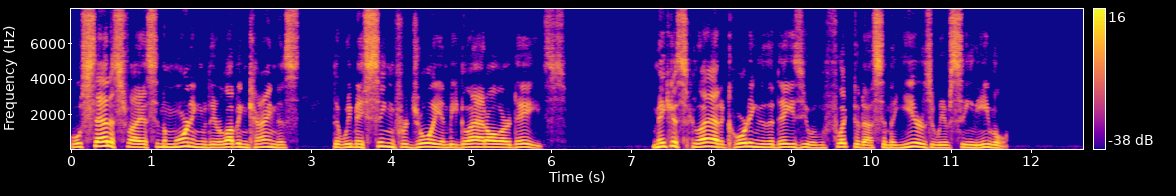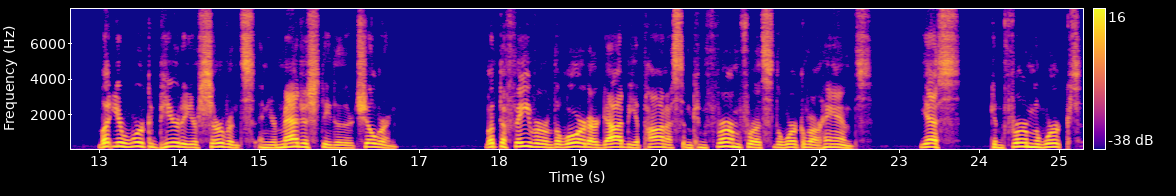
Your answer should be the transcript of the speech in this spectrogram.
O satisfy us in the morning with your loving kindness, that we may sing for joy and be glad all our days. Make us glad according to the days you have afflicted us and the years we have seen evil. Let your work appear to your servants and your majesty to their children. Let the favor of the Lord our God be upon us, and confirm for us the work of our hands. Yes, confirm the works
